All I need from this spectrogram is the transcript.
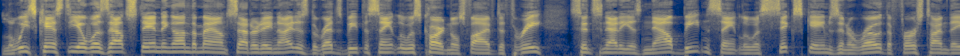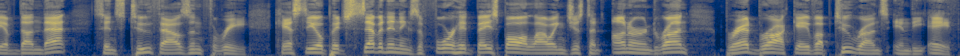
Luis Castillo was outstanding on the mound Saturday night as the Reds beat the St. Louis Cardinals 5 to 3. Cincinnati has now beaten St. Louis 6 games in a row, the first time they have done that since 2003. Castillo pitched 7 innings of four-hit baseball allowing just an unearned run. Brad Brach gave up two runs in the eighth.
